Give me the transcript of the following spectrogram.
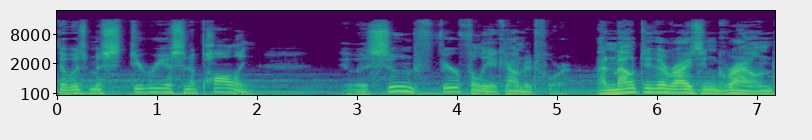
that was mysterious and appalling. It was soon fearfully accounted for. On mounting a rising ground,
